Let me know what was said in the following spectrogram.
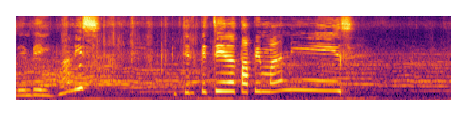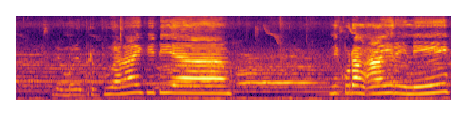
Bimbing manis. Kecil-kecil tapi manis. Sudah mulai berbuah lagi dia. Ini kurang air ini.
